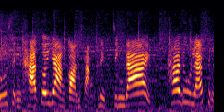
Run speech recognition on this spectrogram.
ดูสินค้าตัวอย่างก่อนสั่งผลิตจริงได้ ถ้าดูแล้วสิน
